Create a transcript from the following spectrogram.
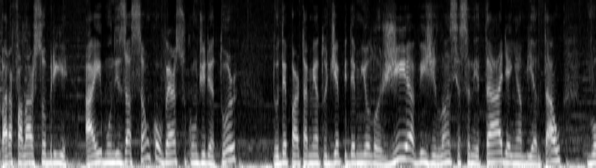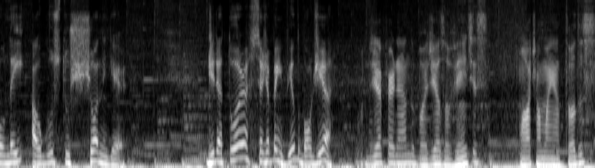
Para falar sobre a imunização, converso com o diretor do Departamento de Epidemiologia, Vigilância Sanitária e Ambiental, Volney Augusto Schoninger. Diretor, seja bem-vindo, bom dia. Bom dia, Fernando, bom dia aos ouvintes, uma ótima manhã a todos.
